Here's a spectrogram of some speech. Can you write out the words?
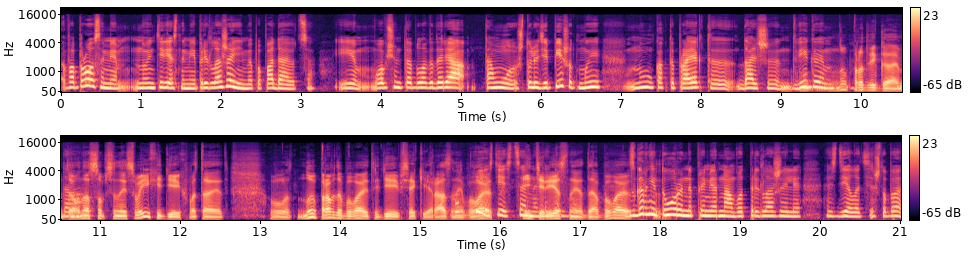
вопросами, ну, интересными предложениями попадаются. И, в общем-то, благодаря тому, что люди пишут, мы, ну, как-то проект э, дальше двигаем. Ну, продвигаем, да. да. У нас, собственно, и своих идей хватает. Вот. Ну, правда, бывают идеи всякие разные, вот бывают есть, есть интересные, такие. да, бывают. С гарнитурой, например, нам вот предложили сделать, чтобы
